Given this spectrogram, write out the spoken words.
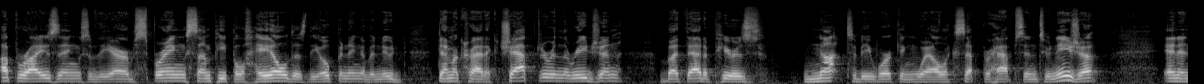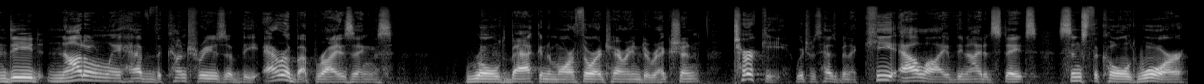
uprisings of the Arab Spring, some people hailed as the opening of a new democratic chapter in the region. but that appears not to be working well, except perhaps in Tunisia. And indeed, not only have the countries of the Arab uprisings rolled back in a more authoritarian direction, Turkey, which was, has been a key ally of the United States since the Cold War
